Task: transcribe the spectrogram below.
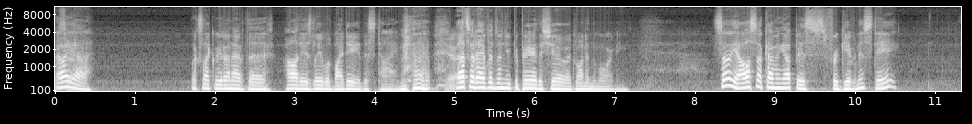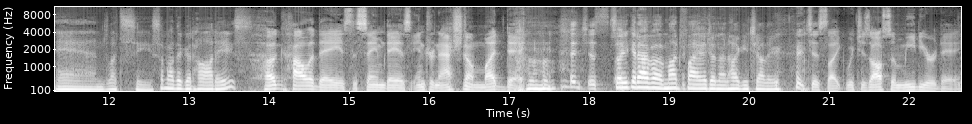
Oh So- yeah. Looks like we don't have the holidays labeled by day this time. Yeah. That's what happens when you prepare the show at one in the morning. So yeah, also coming up is Forgiveness Day, and let's see some other good holidays. Hug holiday is the same day as International Mud Day. just So you could have a mud fight and then hug each other. just like which is also Meteor Day.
